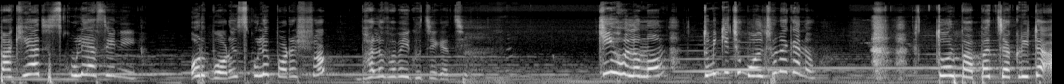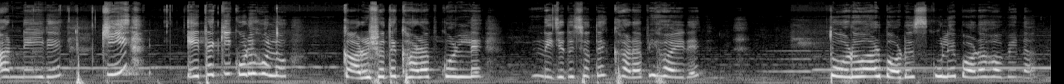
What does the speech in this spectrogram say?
পাখি আজ স্কুলে আসেনি। ওর বড় স্কুলে পড়ার সব ভালোভাবেই ঘুচে গেছে। কি হলো মম? তুমি কিছু বলছো না কেন? তোর পাপার চাকরিটা আর নেই রে। কি? এটা কি করে হলো? কারোর সাথে খারাপ করলে নিজেদের সাথে খারাপই হয় রে। তোরও আর বড় স্কুলে পড়া হবে না।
